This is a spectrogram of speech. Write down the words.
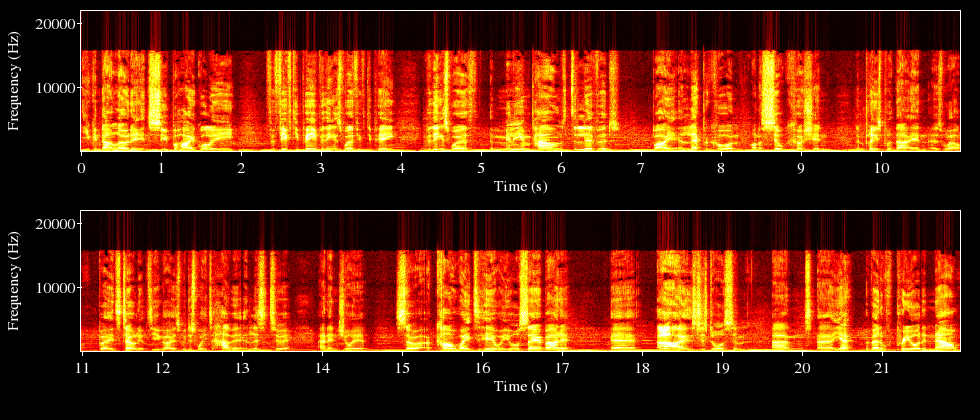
you can download it in super high quality for 50p if you think it's worth 50p. If you think it's worth a million pounds delivered by a leprechaun on a silk cushion, then please put that in as well. But it's totally up to you guys. We just want you to have it and listen to it and enjoy it. So I can't wait to hear what you all say about it. Uh, ah, it's just awesome. And uh, yeah, available for pre-order now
